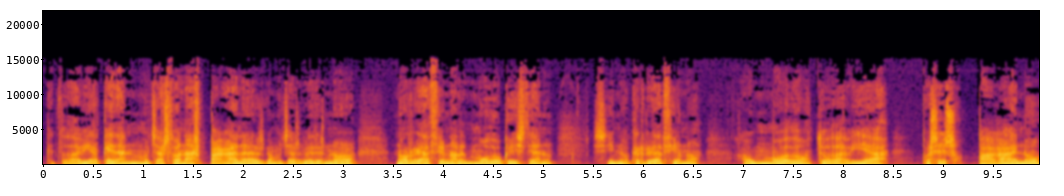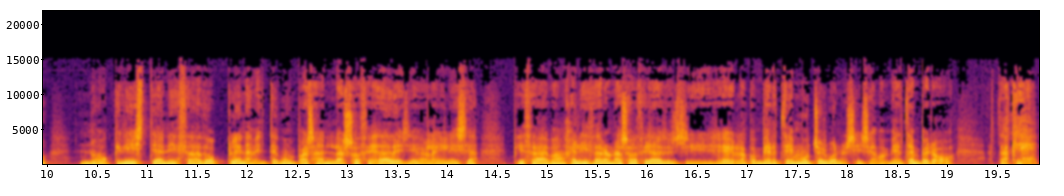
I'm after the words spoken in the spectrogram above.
que todavía quedan muchas zonas paganas, que muchas veces no, no reaccionan al modo cristiano, sino que reaccionó a un modo todavía, pues eso, pagano, no cristianizado plenamente, como pasa en las sociedades. Llega la Iglesia, empieza a evangelizar a una sociedad, si se la convierte en muchos, bueno, sí, se convierten, pero hasta que,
